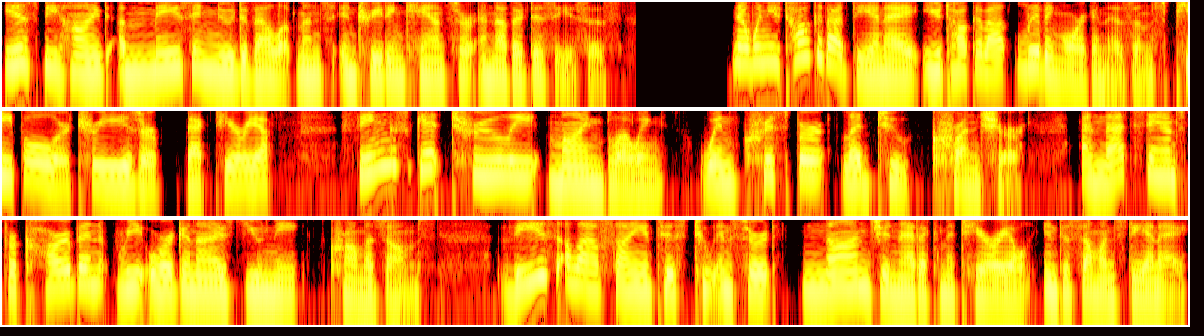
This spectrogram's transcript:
is behind amazing new developments in treating cancer and other diseases. Now, when you talk about DNA, you talk about living organisms, people or trees or bacteria. Things get truly mind blowing when CRISPR led to Cruncher, and that stands for carbon reorganized unique chromosomes. These allow scientists to insert non genetic material into someone's DNA,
